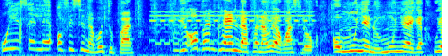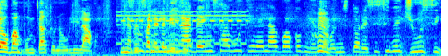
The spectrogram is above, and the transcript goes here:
uyise le ofisini abodubhana i-open plan lapha nawe uyakwazi lokho omunye nomunye-ke uyawubamba umtado na ulilako mina bekufanele mina bengisabuthelela koko kungenza hmm. bona isitori esisibe juicy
